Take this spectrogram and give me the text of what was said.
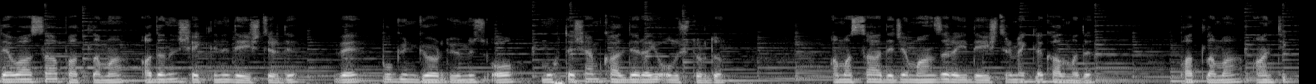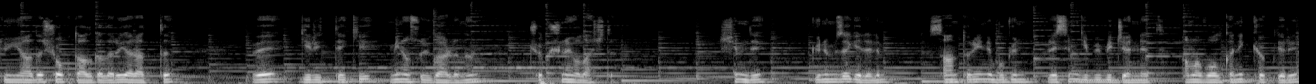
devasa patlama adanın şeklini değiştirdi ve bugün gördüğümüz o muhteşem kalderayı oluşturdu. Ama sadece manzarayı değiştirmekle kalmadı. Patlama antik dünyada şok dalgaları yarattı ve Girit'teki Minos uygarlığının çöküşüne yol açtı. Şimdi günümüze gelelim. Santorini bugün resim gibi bir cennet ama volkanik kökleri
